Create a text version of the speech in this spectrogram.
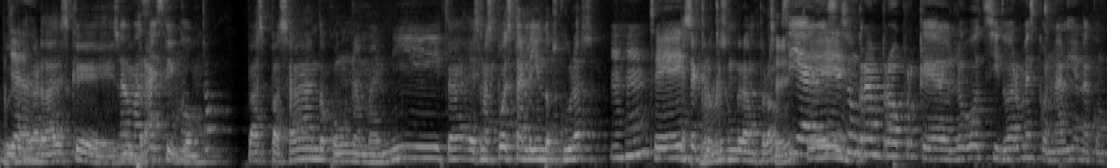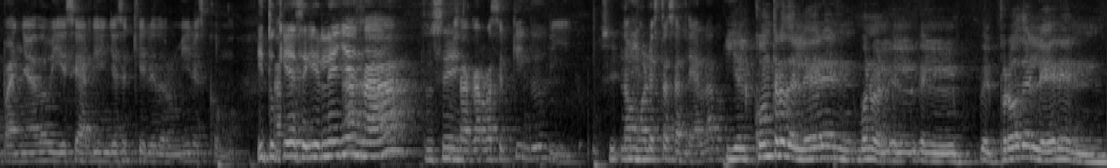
pues Ya. la verdad es que es Nada muy más es práctico. como. Vas pasando con una manita. Es más, puedes estar leyendo a oscuras. Sí. Ese creo que es un gran pro. Sí. Sí, a Sí. veces es un gran pro porque luego si duermes con alguien acompañado y ese alguien ya se quiere dormir es como... Y tú quieres seguir leyendo, Ajá, pues sí. pues agarras el Kindle y Sí, no y- molestas al de al lado. Y el contra de leer en. Bueno, el, el- el- el pro de leer en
